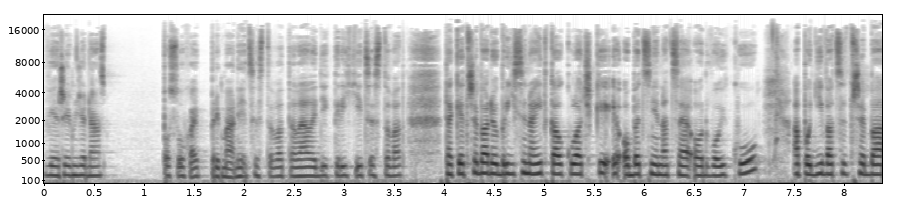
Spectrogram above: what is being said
věřím, že nás poslouchají primárně cestovatelé, lidi, kteří chtějí cestovat, tak je třeba dobrý si najít kalkulačky i obecně na CO2 a podívat se třeba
